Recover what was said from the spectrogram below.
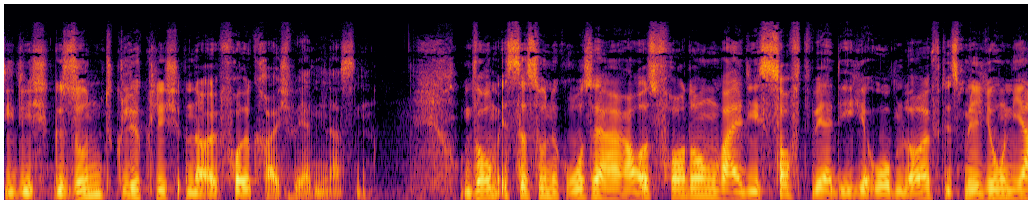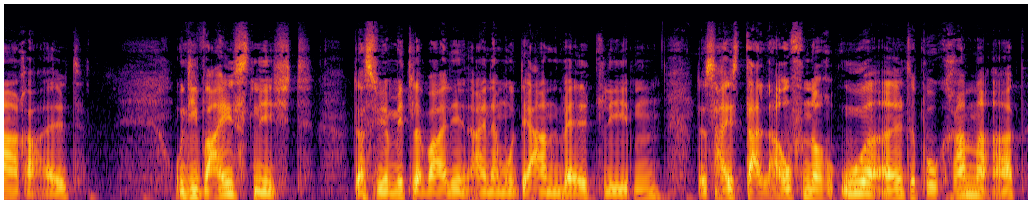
die dich gesund, glücklich und erfolgreich werden lassen. Und warum ist das so eine große Herausforderung? Weil die Software, die hier oben läuft, ist Millionen Jahre alt und die weiß nicht, dass wir mittlerweile in einer modernen Welt leben. Das heißt, da laufen noch uralte Programme ab,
